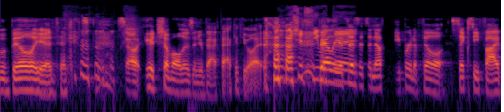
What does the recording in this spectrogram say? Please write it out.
a billion tickets. so you could shove all those in your backpack if you want. We should see what Apparently, the- it says it's enough paper to fill sixty-five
